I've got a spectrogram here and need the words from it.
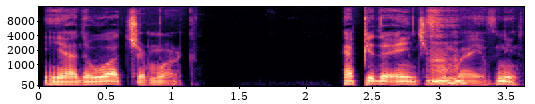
Ja, de Watcher, Mark. Heb je er eentje voor Mhm. mij, of niet?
